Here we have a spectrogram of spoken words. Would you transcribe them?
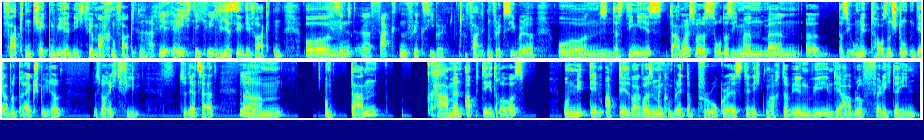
Fakten checken wir hier nicht. Wir machen Fakten. ah, wir, richtig, richtig. Wir sind die Fakten. Und Wir sind äh, faktenflexibel. faktenflexibel, ja. Und das Ding ist, damals war das so, dass ich mein, mein äh, dass ich um die 1000 Stunden Diablo 3 gespielt habe. Das war recht viel zu der Zeit. Ja. Ähm, und dann kam ein Update raus. Und mit dem Update war quasi mein kompletter Progress, den ich gemacht habe, irgendwie im Diablo völlig dahin.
